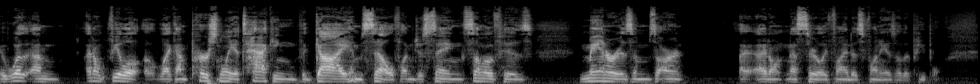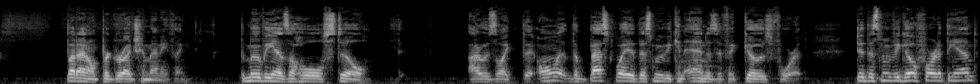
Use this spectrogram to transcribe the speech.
It was, I'm, I don't feel uh, like I'm personally attacking the guy himself. I'm just saying some of his mannerisms aren't, I, I don't necessarily find as funny as other people. But I don't begrudge him anything. The movie as a whole still, I was like, the only, the best way this movie can end is if it goes for it. Did this movie go for it at the end?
